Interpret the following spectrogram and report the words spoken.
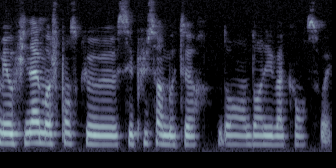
Mais au final, moi, je pense que c'est plus un moteur dans, dans les vacances. Ouais,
